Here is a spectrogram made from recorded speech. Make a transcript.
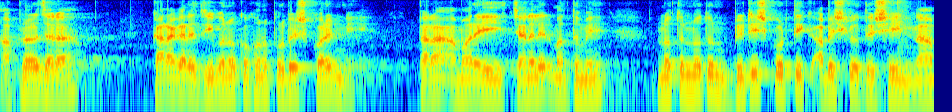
আপনারা যারা কারাগারে জীবনও কখনো প্রবেশ করেননি, তারা আমার এই চ্যানেলের মাধ্যমে নতুন নতুন ব্রিটিশ কর্তৃক আবিষ্কৃত সেই নাম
